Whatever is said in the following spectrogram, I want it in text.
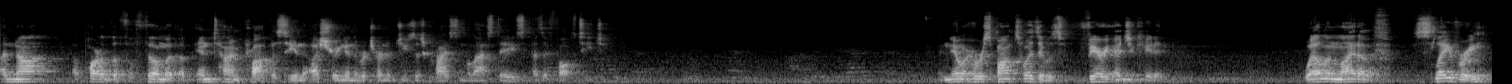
a not a part of the fulfillment of end time prophecy and the ushering in the return of Jesus Christ in the last days as a false teaching? And you know what her response was? It was very educated. Well, in light of slavery,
